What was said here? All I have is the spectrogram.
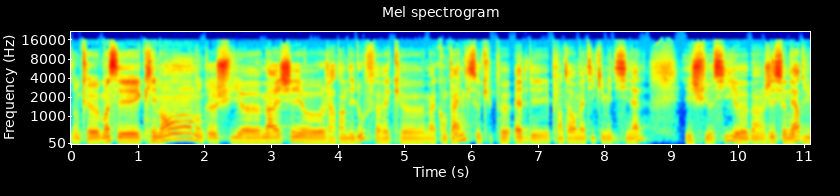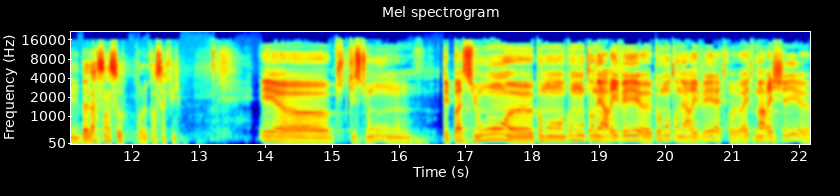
Donc euh, moi c'est Clément, donc euh, je suis euh, maraîcher au Jardin des Loups avec ma compagne qui s'occupe elle des plantes aromatiques et médicinales et je suis aussi ben, gestionnaire du bazar Saint-Sau pour le court-circuit. Et petite question, tes passions, comment comment t'en es arrivé, comment t'en es arrivé à être à être maraîcher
